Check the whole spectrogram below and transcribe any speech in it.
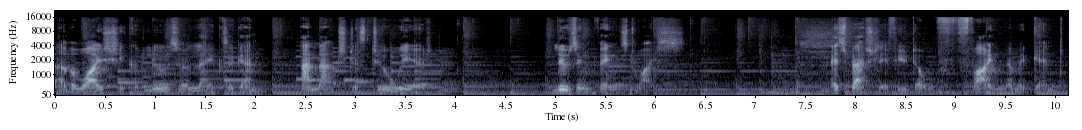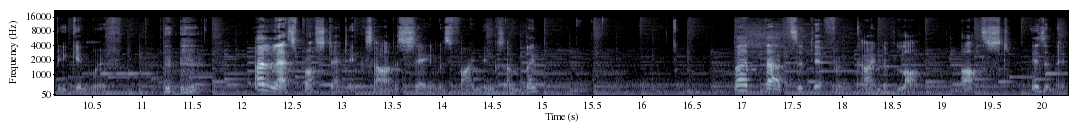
Otherwise, she could lose her legs again, and that's just too weird. Losing things twice. Especially if you don't find them again to begin with. Unless prosthetics are the same as finding something. But that's a different kind of lo- lost, isn't it?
